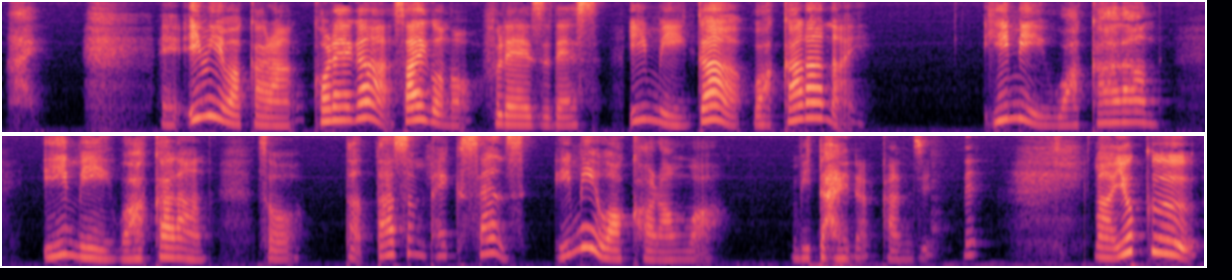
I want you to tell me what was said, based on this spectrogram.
はい。え意味わからん。これが最後のフレーズです。意味がわからない。意味わからん。意味わからん。そう。That doesn't make sense. 意味わからんわ。みたいな感じ。ね。まあよく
